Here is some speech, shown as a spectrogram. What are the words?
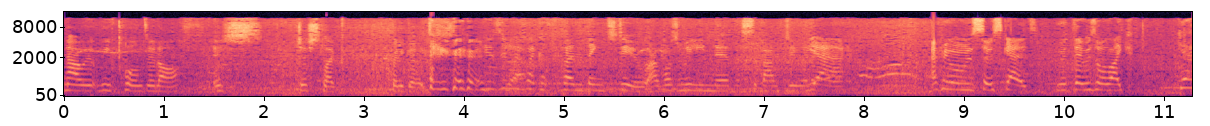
Now we- we've pulled it off. It's just like pretty good. Because it was like a fun thing to do. I wasn't really nervous about doing it. yeah. Everyone was so scared. They was all like, "Yeah,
